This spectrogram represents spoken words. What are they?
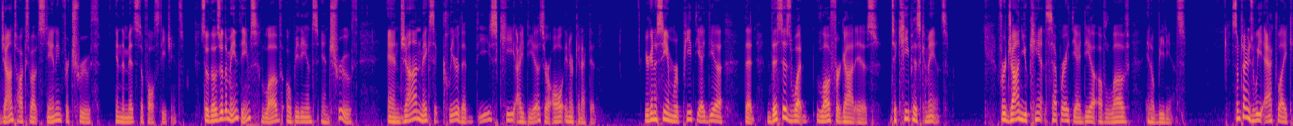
John talks about standing for truth in the midst of false teachings. So, those are the main themes love, obedience, and truth. And John makes it clear that these key ideas are all interconnected. You're going to see him repeat the idea that this is what love for God is to keep his commands. For John, you can't separate the idea of love and obedience. Sometimes we act like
